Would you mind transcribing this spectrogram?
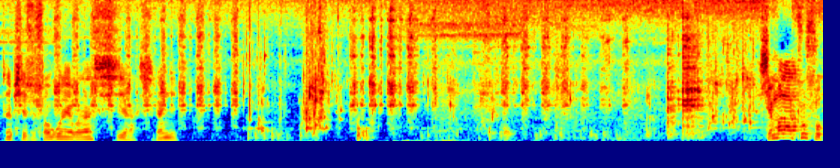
这皮是烧过的，要把它洗一下，洗干净。先把它煮熟，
